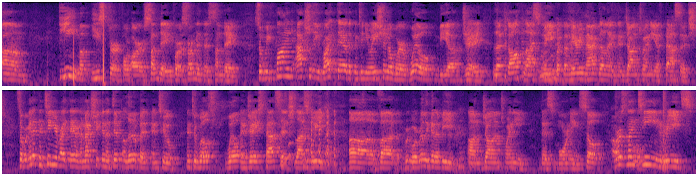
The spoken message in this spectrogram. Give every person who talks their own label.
Speaker 1: um, theme of Easter for our Sunday, for our sermon this Sunday. So we find actually right there the continuation of where Will, via Jay, left off last week with the Mary Magdalene and John 20th passage. So we're going to continue right there, and I'm actually going to dip a little bit into into Will's, Will and Jay's passage last week, uh, but we're really going to be on John 20 this morning. So verse 19 reads,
